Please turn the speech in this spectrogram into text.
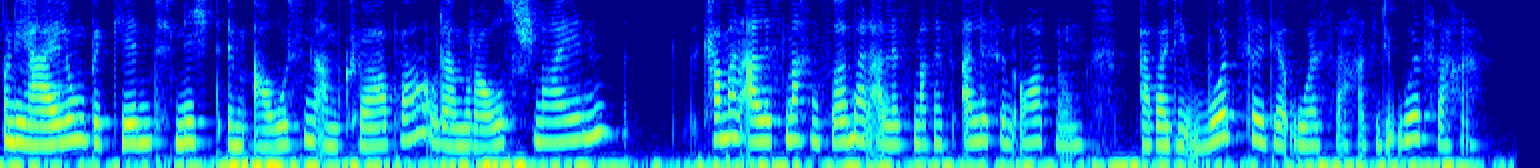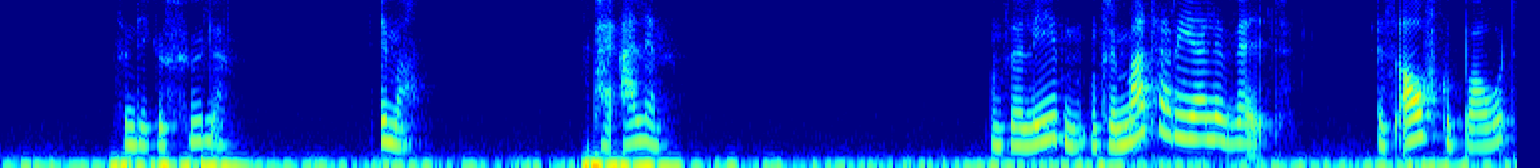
Und die Heilung beginnt nicht im Außen, am Körper oder am Rausschneiden. Kann man alles machen, soll man alles machen, ist alles in Ordnung. Aber die Wurzel der Ursache, also die Ursache, sind die Gefühle. Immer. Bei allem. Unser Leben, unsere materielle Welt ist aufgebaut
